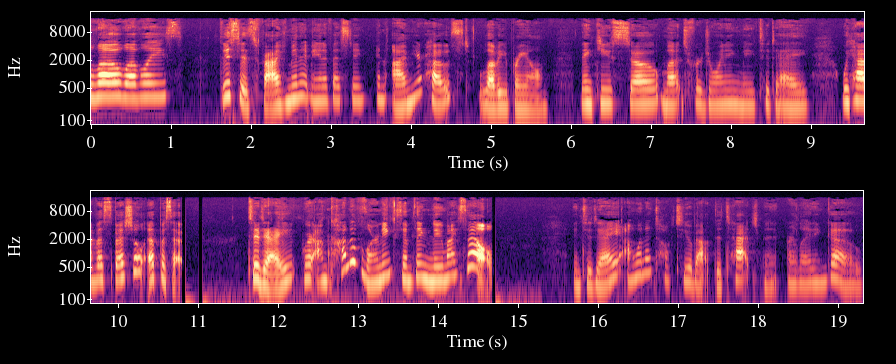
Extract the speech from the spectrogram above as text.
Hello, lovelies. This is 5 Minute Manifesting, and I'm your host, Lovey Brown. Thank you so much for joining me today. We have a special episode today where I'm kind of learning something new myself. And today I want to talk to you about detachment or letting go.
